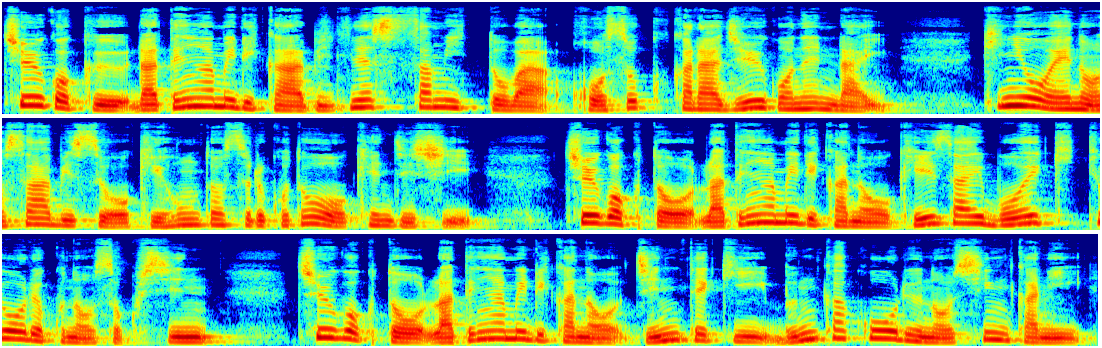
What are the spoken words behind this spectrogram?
中国ラテンアメリカビジネスサミットは発足から15年来、企業へのサービスを基本とすることを堅持し、中国とラテンアメリカの経済貿易協力の促進、中国とラテンアメリカの人的文化交流の進化に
